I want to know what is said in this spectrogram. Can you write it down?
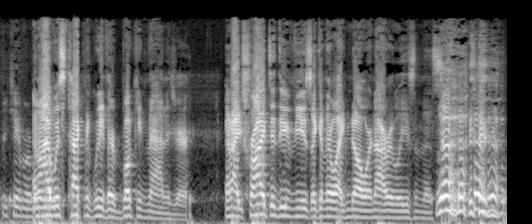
became a. And I was technically their booking manager. And I tried to do music, and they're like, no, we're not releasing this.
